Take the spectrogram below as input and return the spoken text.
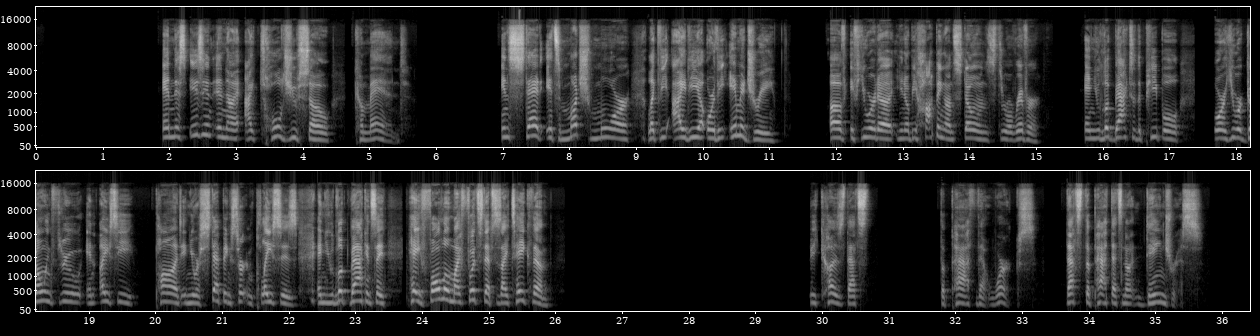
And this isn't an I, I told you so command. Instead, it's much more like the idea or the imagery of if you were to, you know, be hopping on stones through a river and you look back to the people or you were going through an icy pond and you were stepping certain places and you look back and say, "Hey, follow my footsteps as I take them." Because that's the path that works. That's the path that's not dangerous.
